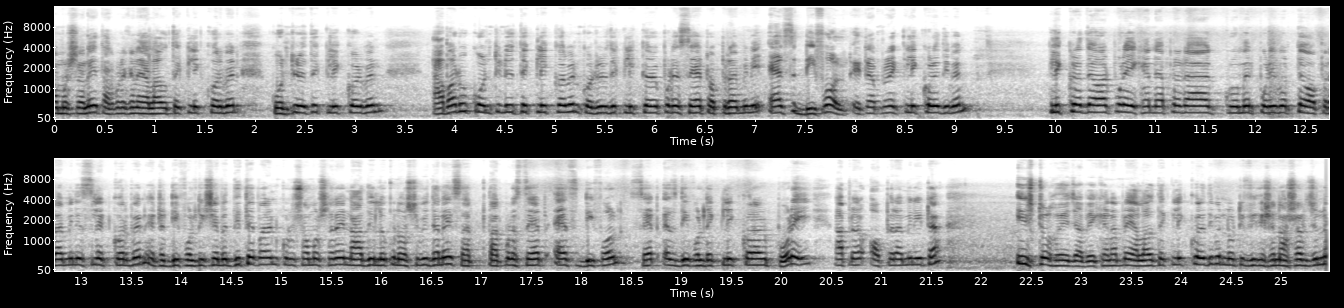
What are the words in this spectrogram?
সমস্যা নেই। তারপরে এখানে অ্যালাউতে ক্লিক করবেন কন্টিনিউতে ক্লিক করবেন, আবারও কন্টিনিউতে ক্লিক করবেন কন্টিনিউতে ক্লিক করার পরে set Opera mini as default এটা আপনারা ক্লিক করে দিবেন। ক্লিক করে দেওয়ার পরে এখানে আপনারা ক্রোমের পরিবর্তে অপেরা মিনি সিলেক্ট করবেন। এটা ডিফল্ট হিসেবে দিতে পারেন, কোনো সমস্যা নেই। না দিলেও কোনো অসুবিধা নেই। তারপরে set as default set as ডিফল্টে ক্লিক করার পরেই আপনার অপেরা মিনিটা ইনস্টল হয়ে যাবে। এখানে আপনি অ্যালাউতে ক্লিক করে দেবেন নোটিফিকেশন আসার জন্য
